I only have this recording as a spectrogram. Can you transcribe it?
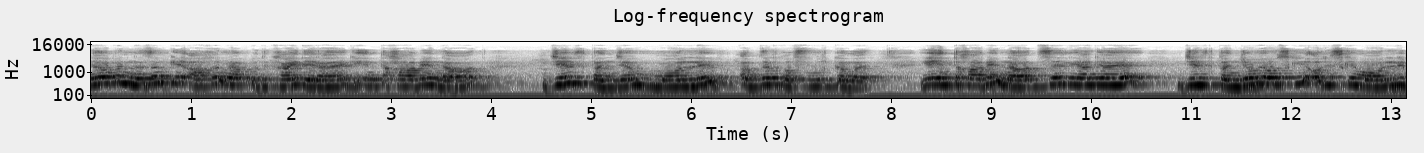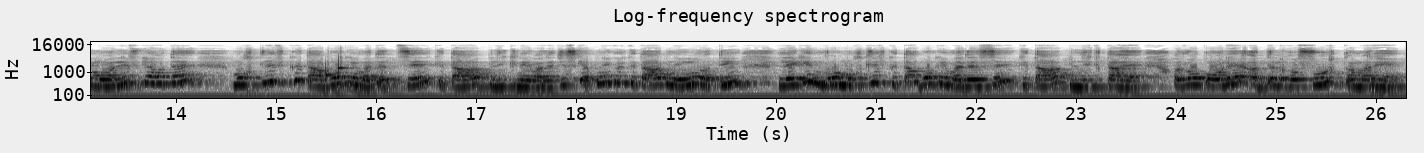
यहाँ पर नज़म के आखिर में आपको दिखाई दे रहा है कि इंतब नात जिल्द पंजम मौलव अब्दुल गफूर कमर। ये इंतब नात से लिया गया है। जिल्द पंजम है उसकी और इसके मौलिफ क्या होता है? मुख्तलिफ़ किताबों की मदद से किताब लिखने वाला, जिसकी अपनी कोई किताब नहीं होती, लेकिन वो मुख्तलिफ़ किताबों की मदद से किताब लिखता है। और वो कौन है? अब्दुल गफूर कमर है।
